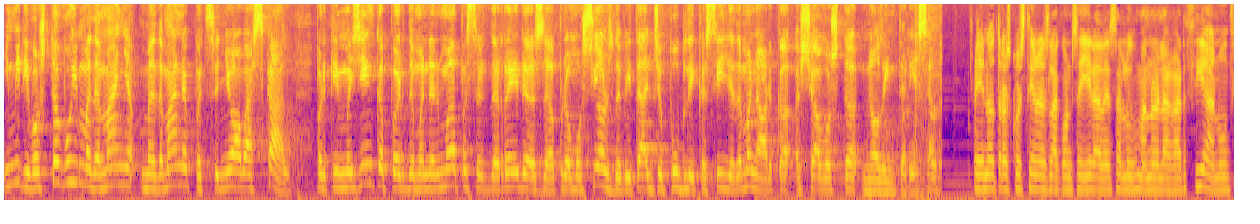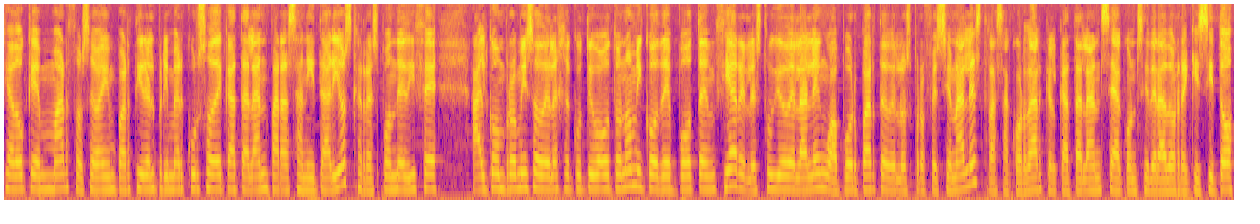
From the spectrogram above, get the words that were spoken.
I miri, vostè avui me demana, me demana pel senyor Abascal, perquè imagino que per demanar-me per les darreres eh, promocions d'habitatge públic a Silla de Menorca, això a vostè no li interessa. En otras cuestiones, la consellera de Salud, Manuela García, ha anunciado que en marzo se va a impartir el primer curso de catalán para sanitarios, que responde, dice, al compromiso del Ejecutivo Autonómico de potenciar el estudio de la lengua por parte de los profesionales, tras acordar que el catalán sea considerado requisito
